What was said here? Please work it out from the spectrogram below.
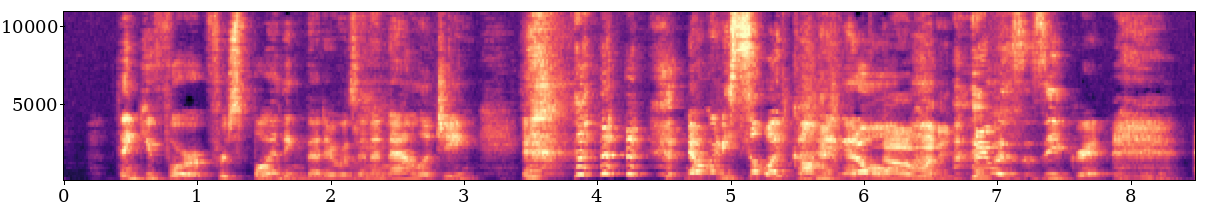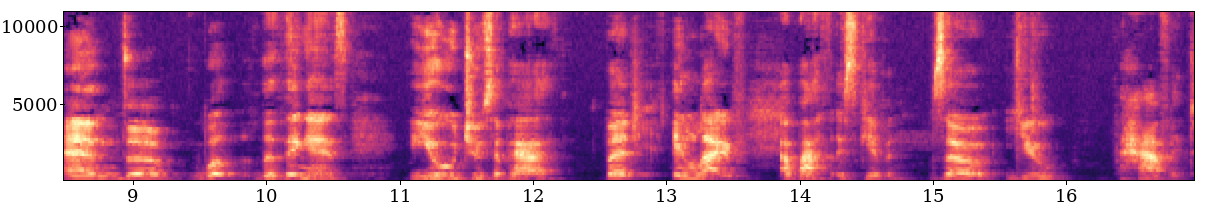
thank you for for spoiling that it was an analogy. Nobody saw it coming at all. Nobody. it was a secret. And uh, well, the thing is, you choose a path, but in life, a path is given. So you have it.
